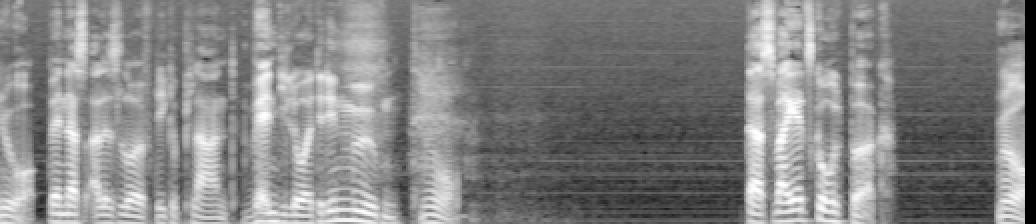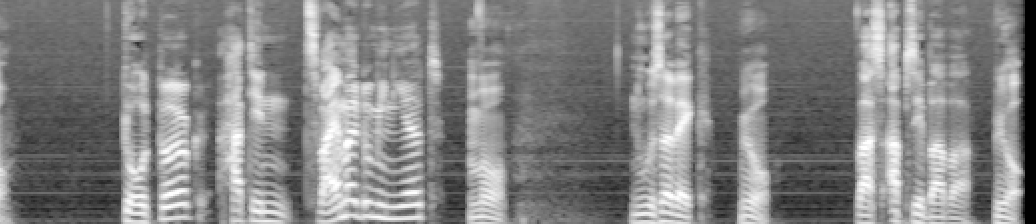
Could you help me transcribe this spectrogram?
Jo. wenn das alles läuft wie geplant, wenn die Leute den mögen. Jo. Das war jetzt Goldberg. Jo. Goldberg hat ihn zweimal dominiert, Jo. nur ist er weg, Jo. was absehbar war. Jo.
